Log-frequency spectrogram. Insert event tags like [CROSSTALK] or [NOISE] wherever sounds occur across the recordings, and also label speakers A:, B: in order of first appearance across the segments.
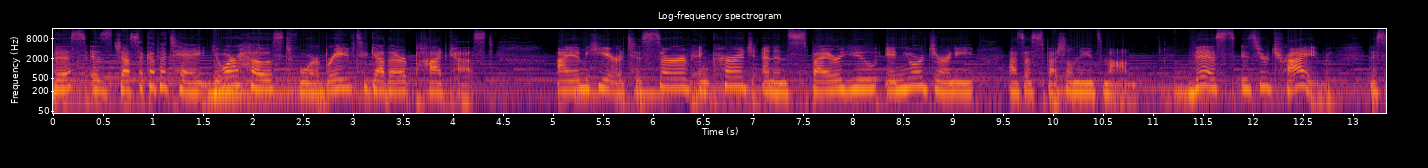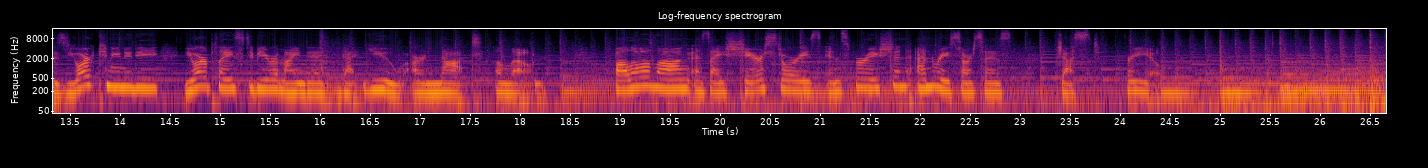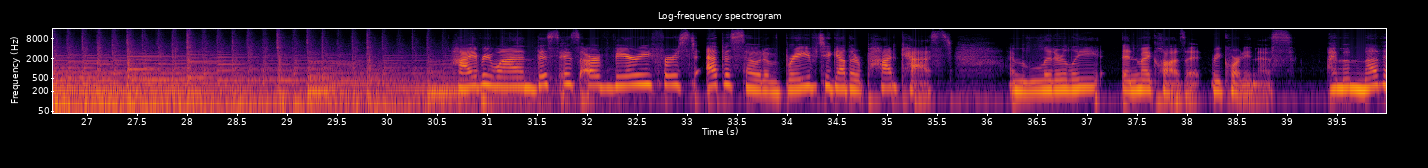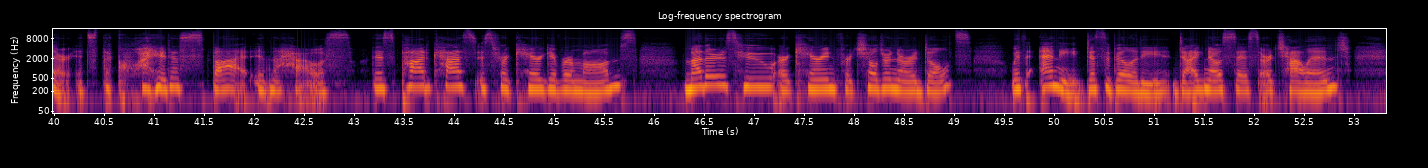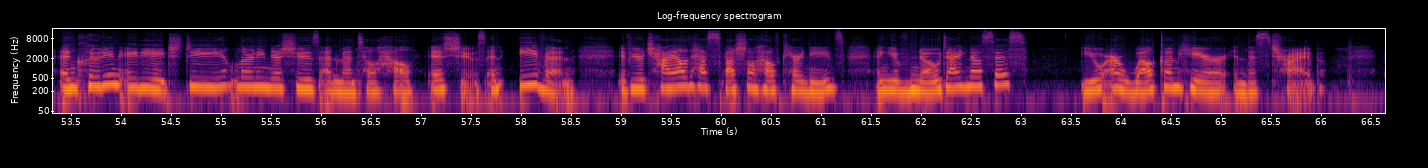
A: This is Jessica Pate, your host for Brave Together podcast. I am here to serve, encourage, and inspire you in your journey as a special needs mom. This is your tribe. This is your community, your place to be reminded that you are not alone. Follow along as I share stories, inspiration, and resources just for you. Hi, everyone. This is our very first episode of Brave Together podcast. I'm literally in my closet recording this. I'm a mother. It's the [LAUGHS] quietest spot in the house. This podcast is for caregiver moms, mothers who are caring for children or adults with any disability, diagnosis, or challenge, including ADHD, learning issues, and mental health issues. And even if your child has special health care needs and you have no diagnosis, you are welcome here in this tribe.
